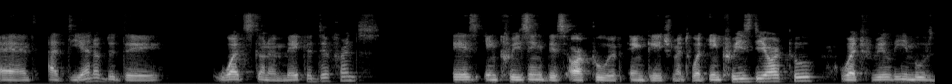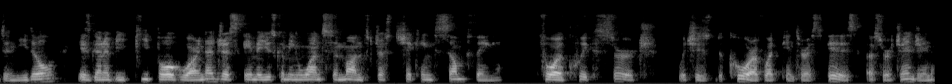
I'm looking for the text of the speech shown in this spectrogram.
And at the end of the day, what's going to make a difference is increasing this ARPU of engagement. What increase the ARPU, what really moves the needle is going to be people who are not just MAUs coming once a month, just checking something for a quick search, which is the core of what Pinterest is, a search engine.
